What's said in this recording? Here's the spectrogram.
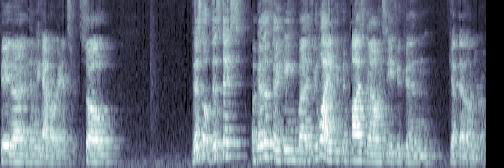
beta, and then we have our answer. So this, this takes a bit of thinking, but if you like, you can pause now and see if you can get that on your own.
